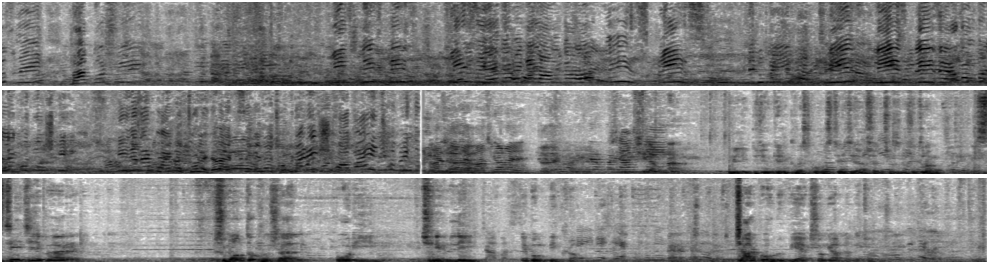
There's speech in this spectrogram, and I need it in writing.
Excuse me Bhagyashree? Please please please please gate থেকে নামতে হবে please please please please please এরকম করলে খুব মুশকিল। নিজেদের ভয়টা চলে যারা এক সেকেন্ডে ছবি সবাই ছবি মিলি দুজনকে রিকোয়েস্ট করব স্টেজে আসার জন্য। সুতরাং স্টেজে এবার সুমন্ত ঘোষাল পরি ঝিমলি এবং বিক্রম। চার বহুরূপী একসঙ্গে আপনাদের জন্য।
